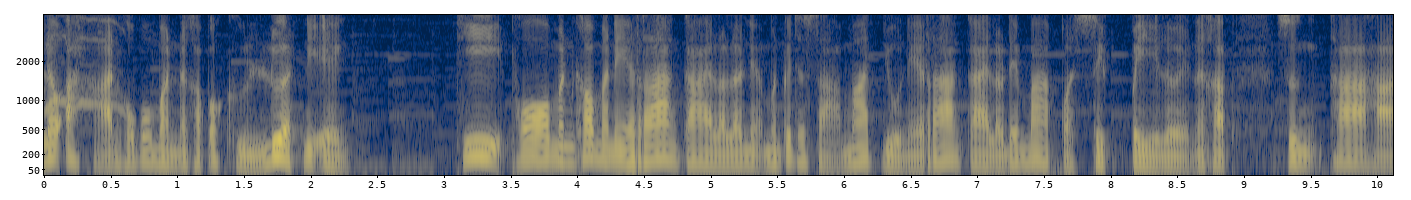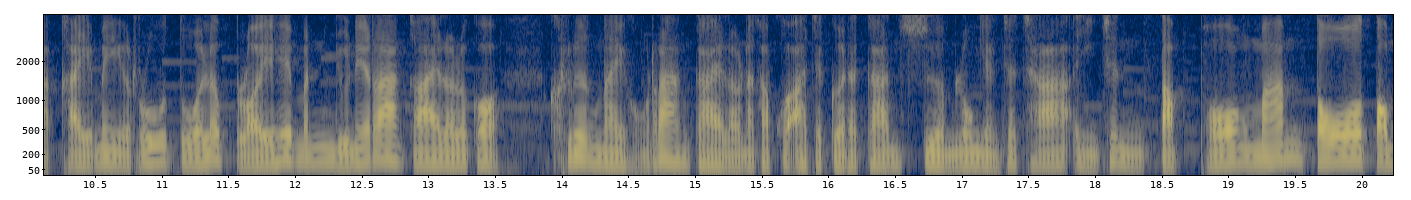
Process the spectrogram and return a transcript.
แล้วอาหารของพวกมันนะครับก็คือเลือดนี่เอง ที่พอมันเข้ามาในร่างกายเราแล้วเนี่ยมันก็จะสามารถอยู่ในร่างกายเราได้มากกว่า 10 ปีเลยนะครับ ซึ่งถ้าหากใครไม่รู้ตัวแล้วปล่อยให้มันอยู่ในร่างกายเราแล้วก็เครื่องในของร่างกายเรานะครับก็อาจจะเกิดอาการเสื่อมลงอย่างช้าๆอย่างเช่น ตับพองม้ามโตต่อม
